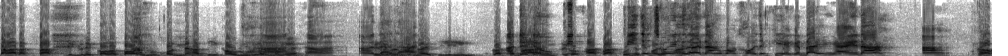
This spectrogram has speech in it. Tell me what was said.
ตลาดหลักทรัพย์หรืออยู่ในกรตอีกบางคนนะครับ ที่เขารู้เรื่องมั้งเนี่ยค่ะอ่าคือได้มันได้เป็นอะไรที่รัฐอะเดี๋ยวบาลเดี๋ยวหรือพี่ว่าภาครัฐควรพี่จะจะถอยช่วยเหลือออกนะว่าเขาจะเคลียร์กันได้ยังไงนะ อะมาครับ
